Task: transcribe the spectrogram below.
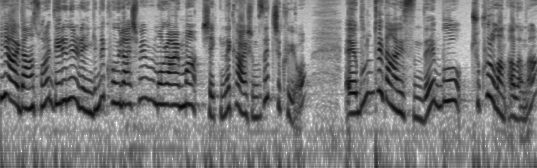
bir yerden sonra derinin renginde koyulaşma ve morarma şeklinde karşımıza çıkıyor. E, bunun tedavisinde bu çukur olan alana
